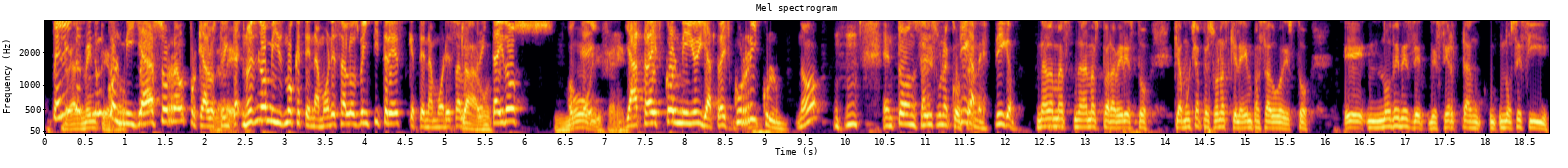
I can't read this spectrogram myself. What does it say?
Belinda tiene un colmillazo, Raúl, porque a los 30, no es lo mismo que te enamores a los 23 que te enamores a los 32. Muy diferente. Ya traes colmillo y ya traes currículum, ¿no? Entonces, ¿Sabes una cosa? Dígame, dígame. Nada más, nada más para ver esto, que a muchas personas que le hayan pasado esto, eh, no debes de, ser tan, no sé si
